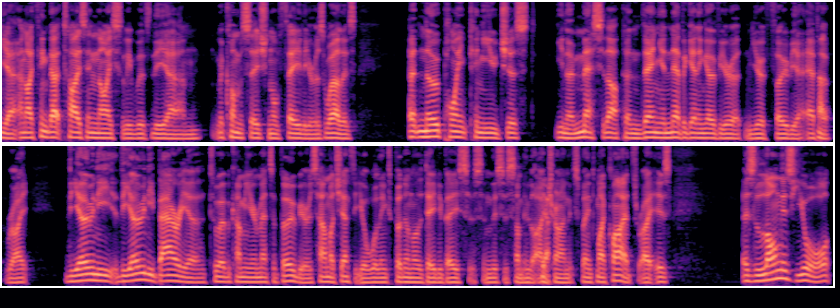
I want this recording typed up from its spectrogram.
yeah, and I think that ties in nicely with the um, the conversation on failure as well. Is at no point can you just you know mess it up and then you're never getting over your your phobia ever, no. right? The only the only barrier to overcoming your emetophobia is how much effort you're willing to put in on a daily basis, and this is something that I yeah. try and explain to my clients. Right? Is as long as you're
